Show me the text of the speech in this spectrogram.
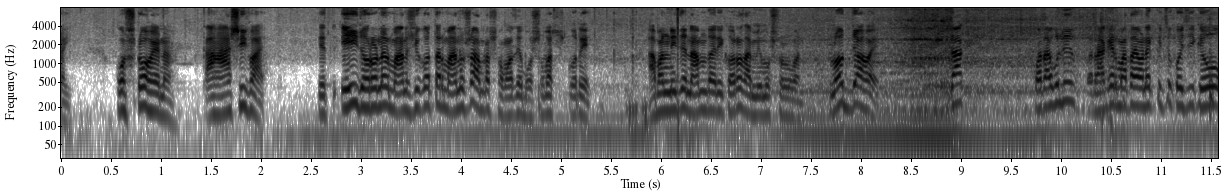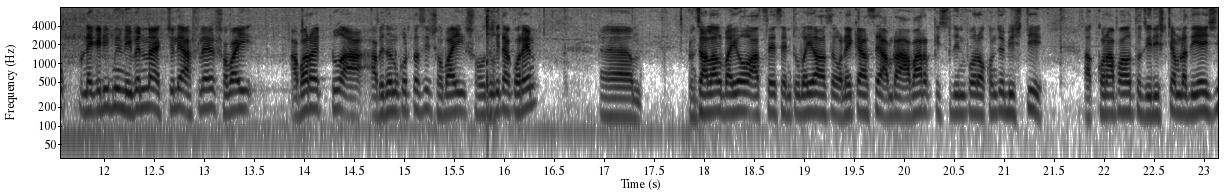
নাই। কষ্ট হয় না, হাসি পায়। যে এই ধরনের মানসিকতার মানুষও আমরা সমাজে বসবাস করে। আমার নিজে নামদারি করত আমি মুসলমান। লজ্জা হয়। যাক, কথাগুলি রাগের মাথায় অনেক কিছু কইছি, কেউ নেগেটিভলি নেবেন না অ্যাকচুয়ালি আসলে সবাই আবারও একটু আবেদন করতেছি, সবাই সহযোগিতা করেন। জালাল ভাইও আছে, সেন্টু ভাইও আছে, অনেকে আছে, আমরা আবার কিছুদিন পর এখন যে বৃষ্টি এখন আপাতত জিনিসটি আমরা দিয়েছি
